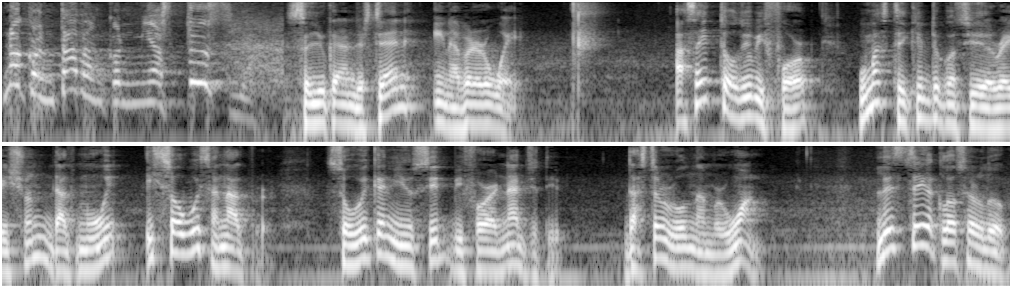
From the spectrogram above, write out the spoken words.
No contaban con mi astucia. so you can understand in a better way. As I told you before, we must take into consideration that muy is always an adverb, so we can use it before an adjective. That's the rule number one. Let's take a closer look.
